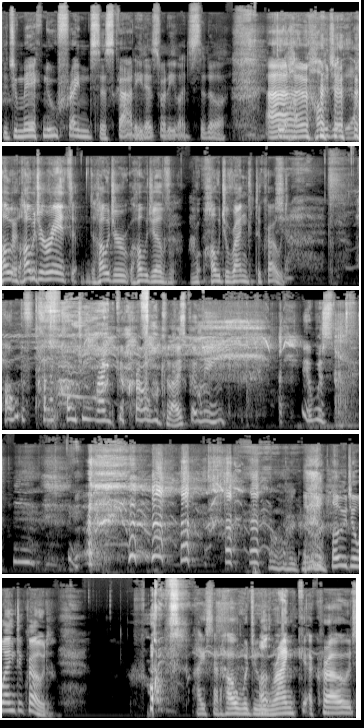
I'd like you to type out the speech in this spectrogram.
Did you make new friends to Scotty? That's what he wants to know. Dude, how, Um, how would you how, how would you rate how would you how would you have how would you rank the crowd? how the how do you rank a crowd? Like I mean, it was Oh! How would you rank the crowd? What? I said, how would you Oh. rank a crowd?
